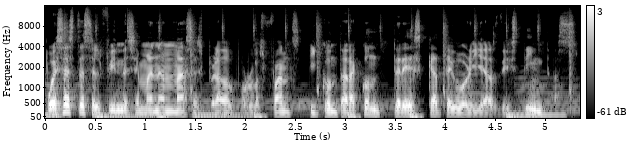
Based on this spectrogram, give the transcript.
pues este es el fin de semana más esperado por los fans y contará con tres categorías distintas.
